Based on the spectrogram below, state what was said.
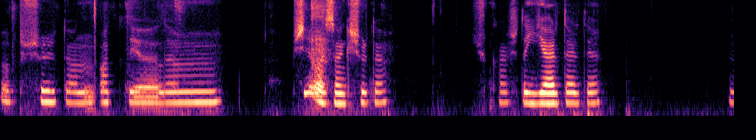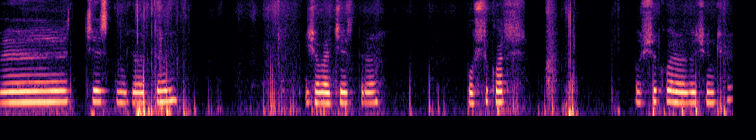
Hop şuradan atlayalım. Bir şey var sanki şurada. Şu karşıda yerlerde. Ve chest mi gördüm? İnşallah Chester'a. Boşluk var. Boşluk var orada çünkü.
